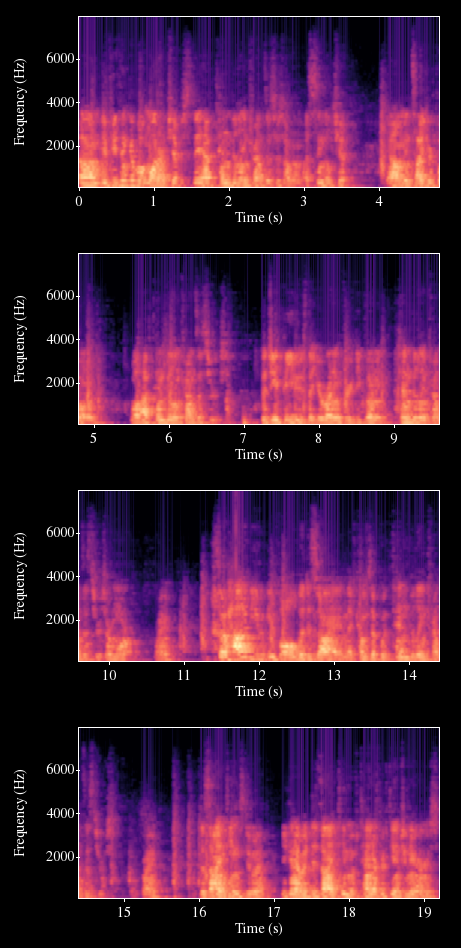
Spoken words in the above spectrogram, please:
um, if you think about modern chips, they have 10 billion transistors on them. A single chip um, inside your phone will have 10 billion transistors. The GPUs that you're running for your deep learning, 10 billion transistors or more, right? So how do you evolve a design that comes up with 10 billion transistors, right? Design teams do it. You can have a design team of 10 or 50 engineers,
